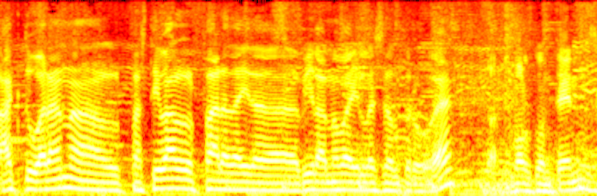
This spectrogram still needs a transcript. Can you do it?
actuaran al Festival Faraday de Vilanova i la Geltrú, eh? Doncs molt contents.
